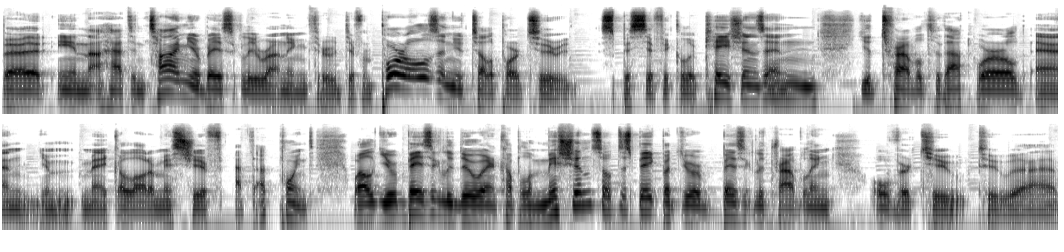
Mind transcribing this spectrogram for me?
But in A Hat in Time you're basically running through different portals and you teleport to specific locations and you travel to that world and you make a lot of mischief at that point. Well, you're basically doing a couple of missions, so to speak, but you're basically traveling over to to uh,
